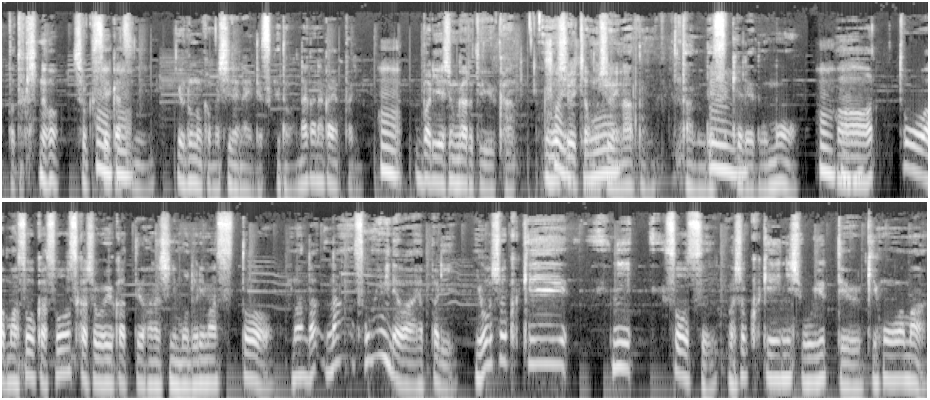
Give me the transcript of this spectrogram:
た時の食生活によるのかもしれないですけど、なかなかやっぱりうん。バリエーションがあるというか、面白いっちゃ面白いなと思ったんですけれども、うん。あとは、まあそうか、ソースか醤油かっていう話に戻りますと、まあな、な、そういう意味ではやっぱり洋食系にソース、和食系に醤油っていう基本はまあ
